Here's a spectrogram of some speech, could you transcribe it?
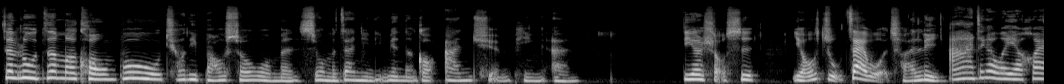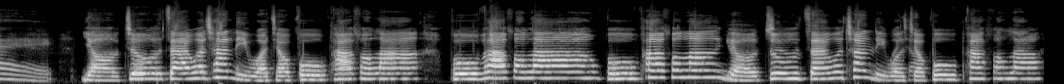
这路这么恐怖，求你保守我们，使我们在你里面能够安全平安。”第二首是有主在我船里，啊，这个我也会。有主在我船里，我就不怕风浪，不怕风浪，不怕风浪。有主在我船里，我就不怕风浪，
